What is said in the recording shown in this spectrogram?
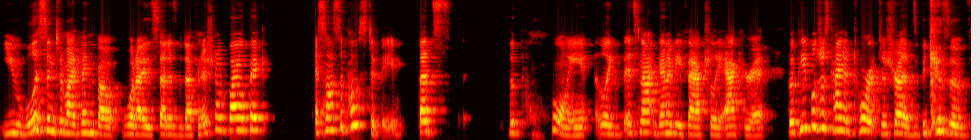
you listen to my thing about what I said as the definition of biopic, it's not supposed to be. That's the point. Like, it's not going to be factually accurate. But people just kind of tore it to shreds because of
